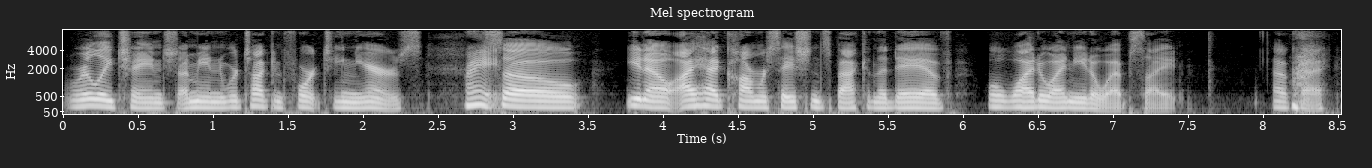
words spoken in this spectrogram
really changed. I mean, we're talking 14 years. Right. So, you know, I had conversations back in the day of, well, why do I need a website? Okay.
